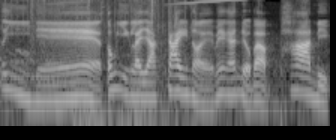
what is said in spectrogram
นี่แน่ต้องยิงระยะใกล้หน่อย ไม่งั้นเดี๋ยวแบบพลาดอีก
